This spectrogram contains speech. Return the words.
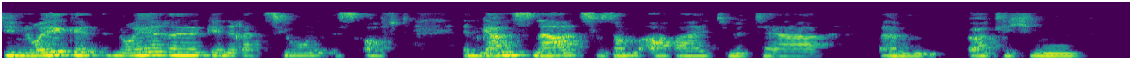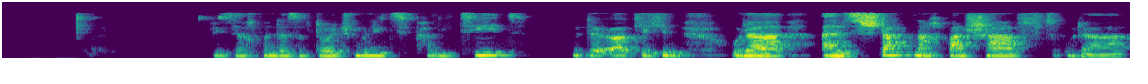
Die neue, neuere Generation ist oft in ganz naher Zusammenarbeit mit der ähm, örtlichen, wie sagt man das auf Deutsch, Munizipalität, mit der örtlichen oder als Stadtnachbarschaft oder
